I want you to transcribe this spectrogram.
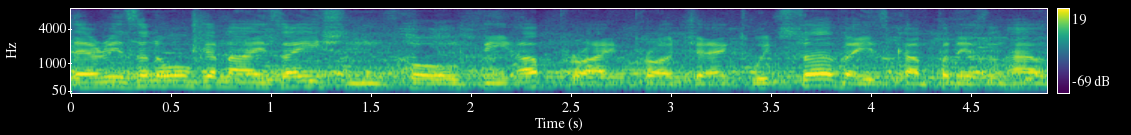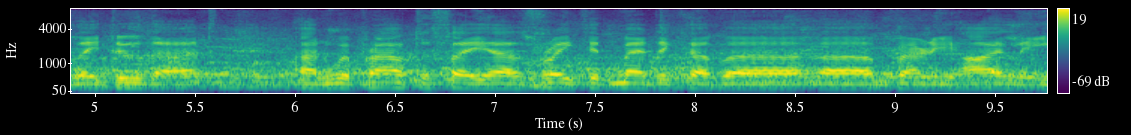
there is an organization called the Upright Project, which surveys companies and how they do that. And we're proud to say has rated Medicover uh, very highly.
